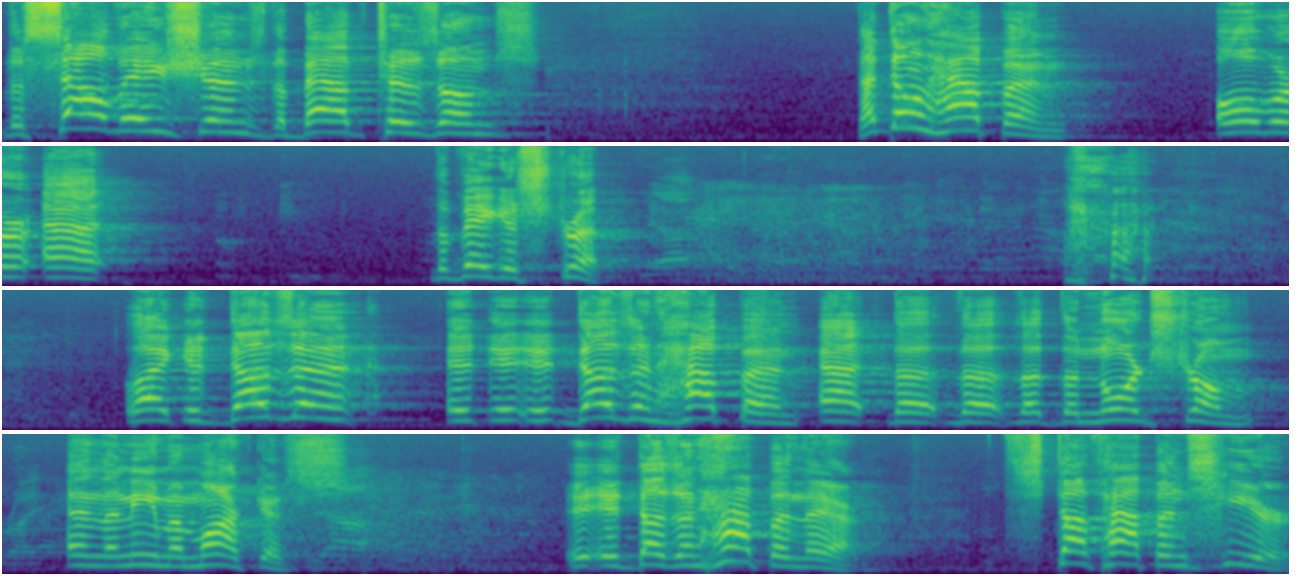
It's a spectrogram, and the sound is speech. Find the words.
The salvations, the baptisms, that don't happen over at the Vegas Strip. like it doesn't it, it, it, doesn't happen at the, the, the, the Nordstrom and the Neiman Marcus. It, it doesn't happen there. Stuff happens here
